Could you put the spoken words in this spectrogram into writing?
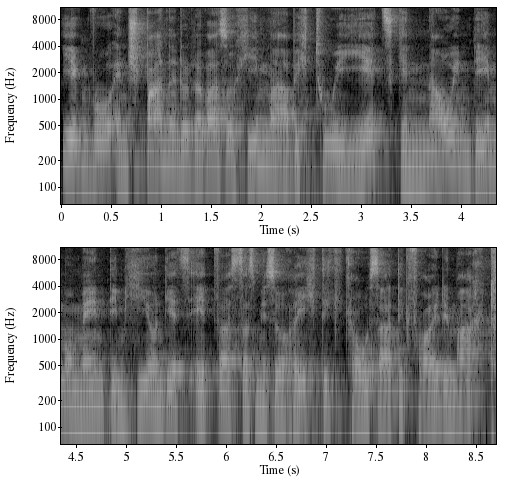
irgendwo entspannen oder was auch immer, aber ich tue jetzt genau in dem Moment, im Hier und Jetzt etwas, das mir so richtig großartig Freude macht.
